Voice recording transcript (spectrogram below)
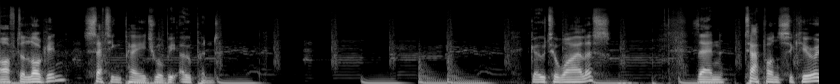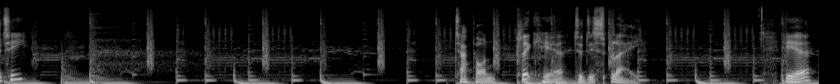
After login, setting page will be opened. Go to wireless then tap on Security. Tap on Click here to display. Here,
